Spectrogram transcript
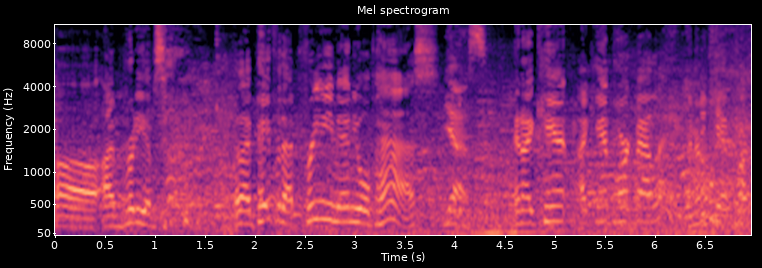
uh, I'm pretty upset. and I pay for that premium annual pass, Yes. and I can't. I can't park valet. You know. You can't park.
